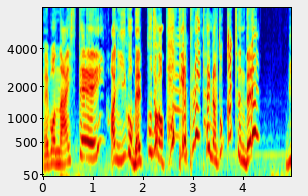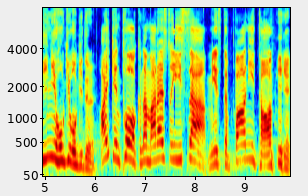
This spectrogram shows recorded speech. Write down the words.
Have a nice? 아니 이거 맵 구조가 퍼피의 플레이 타임이랑 똑같은데? 미니 허기워기들 I can talk 난 말할 수 있어 미스터 퍼니 더미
